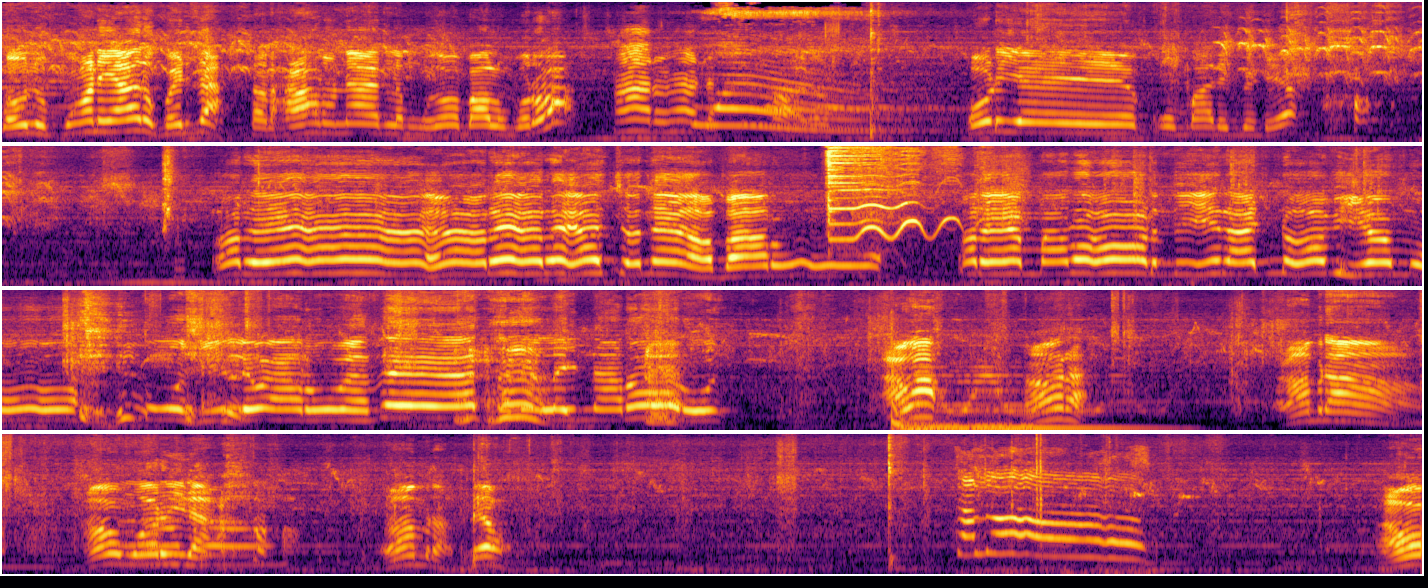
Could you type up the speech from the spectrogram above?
તો પાણી આવ્યું ભરતા તાર હારો ના એટલે હું બાલું બરો હેડો થોડી કુમારી બેટી અરે અરે અરે ચને અબારું અરે મારો અડધી રાતનો વિયમો. તું શીલવારો હે તને લઈનારો રોજ આવો. આવરા. રામ રામ. આવો મોરીડા રામ રામ. બેહો. આવો.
